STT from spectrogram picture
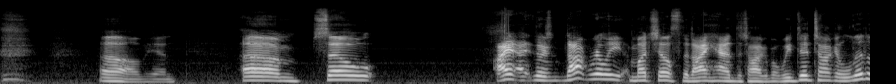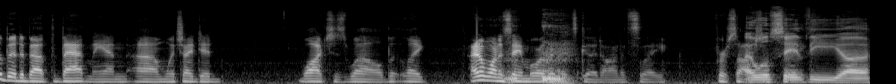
oh man. Um. So, I, I there's not really much else that I had to talk about. We did talk a little bit about the Batman, um, which I did watch as well. But like, I don't want to say more than it's good, honestly. For Sasha's I will say the uh,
